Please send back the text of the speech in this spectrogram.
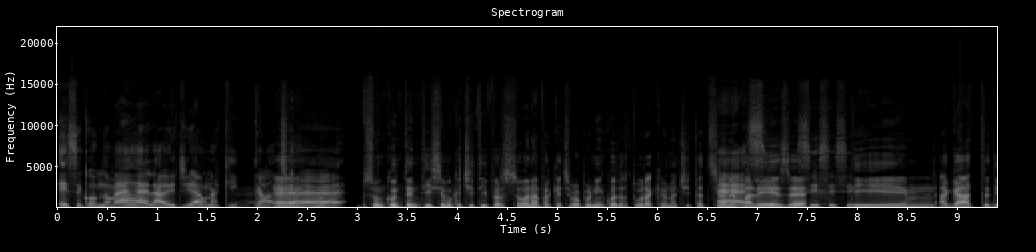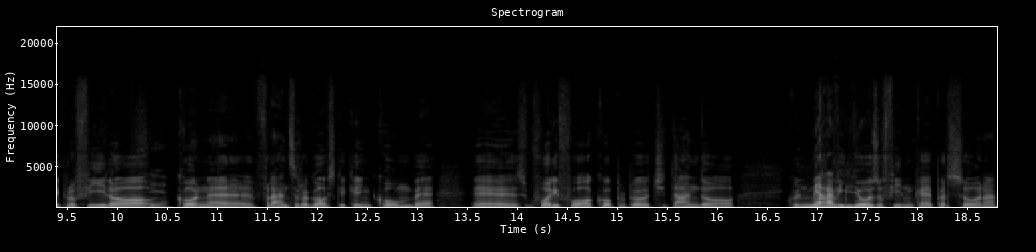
E secondo me la regia è una chicca. Eh, cioè... sono contentissimo che citi persona perché c'è proprio un'inquadratura che è una citazione eh, palese sì, sì, sì. di mm, Agathe di profilo Sì. con eh, Franz Rogowski che incombe eh, fuori fuoco, proprio citando quel meraviglioso film che è Persona.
